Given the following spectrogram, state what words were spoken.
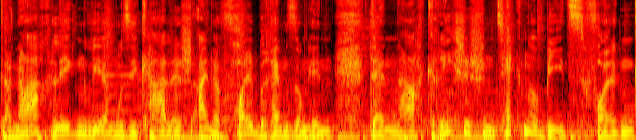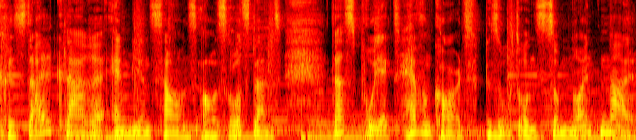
Danach legen wir musikalisch eine Vollbremsung hin, denn nach griechischen Techno-Beats folgen kristallklare Ambient Sounds aus Russland. Das Projekt Heaven Court besucht uns zum neunten Mal.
